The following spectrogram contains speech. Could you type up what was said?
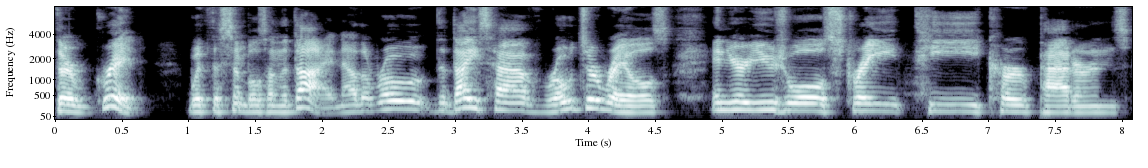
their grid with the symbols on the die. Now, the road, the dice have roads or rails in your usual straight T curve patterns,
